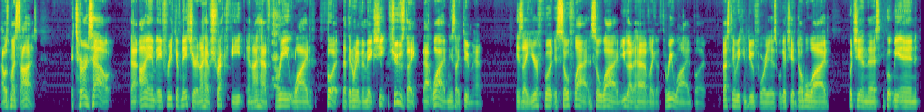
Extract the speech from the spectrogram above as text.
that was my size. It turns out that I am a freak of nature, and I have Shrek feet, and I have three wide foot that they don't even make she- shoes like that wide. And he's like, dude, man, he's like, your foot is so flat and so wide, you got to have like a three wide. But the best thing we can do for you is we'll get you a double wide, put you in this. He put me in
